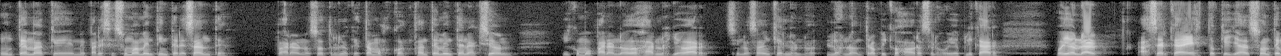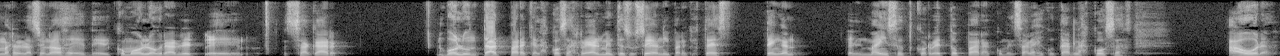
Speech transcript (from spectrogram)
un tema que me parece sumamente interesante para nosotros los que estamos constantemente en acción y como para no dejarnos llevar, si no saben qué es los, los non-trópicos, ahora se los voy a explicar. Voy a hablar acerca de esto, que ya son temas relacionados de, cómo lograr eh, sacar voluntad para que las cosas realmente sucedan y para que ustedes tengan el mindset correcto para comenzar a ejecutar las cosas ahora,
